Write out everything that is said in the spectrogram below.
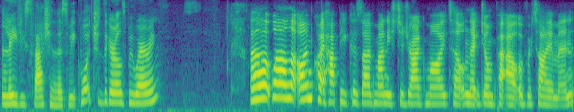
ladies' fashion this week. What should the girls be wearing? Uh, well, I'm quite happy because I've managed to drag my turtleneck jumper out of retirement,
